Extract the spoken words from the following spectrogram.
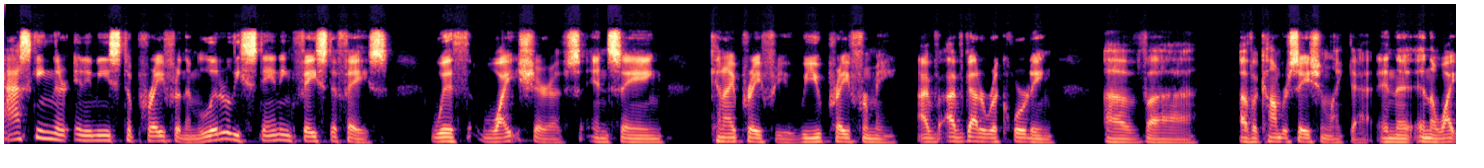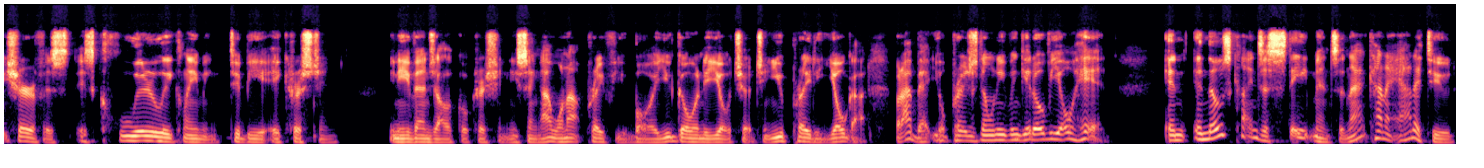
asking their enemies to pray for them, literally standing face to face with white sheriffs and saying, "Can I pray for you? Will you pray for me?" I've I've got a recording of uh, of a conversation like that, and the and the white sheriff is is clearly claiming to be a Christian, an evangelical Christian. He's saying, "I will not pray for you, boy. You go into your church and you pray to your God, but I bet your prayers don't even get over your head." And and those kinds of statements and that kind of attitude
